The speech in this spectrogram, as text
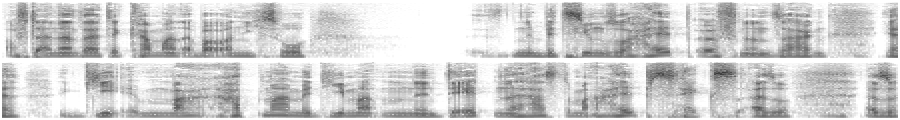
Auf der anderen Seite kann man aber auch nicht so eine Beziehung so halb öffnen und sagen, ja, geh, mach, hab mal mit jemandem ein Date und dann hast du mal halb Sex. Also, also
